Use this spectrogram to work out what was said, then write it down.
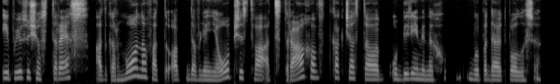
и плюс еще стресс от гормонов, от, от давления общества, от страхов. Как часто у беременных выпадают волосы?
